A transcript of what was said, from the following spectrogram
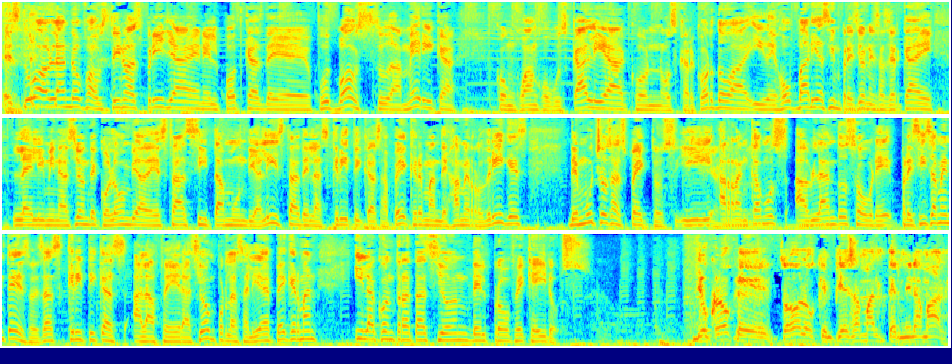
Estuvo hablando Faustino Asprilla en el podcast de Footbox Sudamérica con Juanjo Buscalia, con Oscar Córdoba y dejó varias impresiones acerca de la eliminación de Colombia de esta cita mundialista, de las críticas a Peckerman, de James Rodríguez, de muchos aspectos. Y arrancamos hablando sobre precisamente eso, esas críticas a la federación por la salida de Peckerman y la contratación del profe Queiroz. Yo creo que todo lo que empieza mal termina mal.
